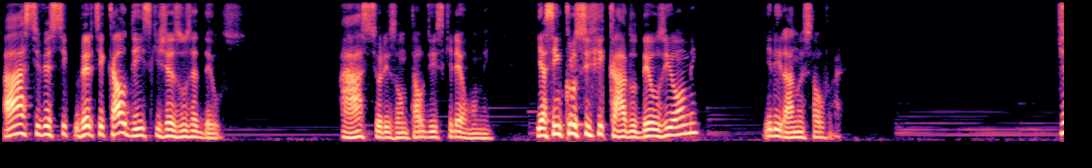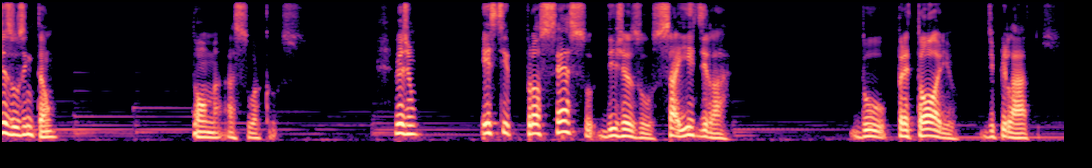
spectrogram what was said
A haste vertical diz que Jesus é Deus. A haste horizontal diz que ele é homem. E assim, crucificado Deus e homem, ele irá nos salvar. Jesus, então, toma a sua cruz. Vejam, este processo de Jesus sair de lá, do pretório de Pilatos,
